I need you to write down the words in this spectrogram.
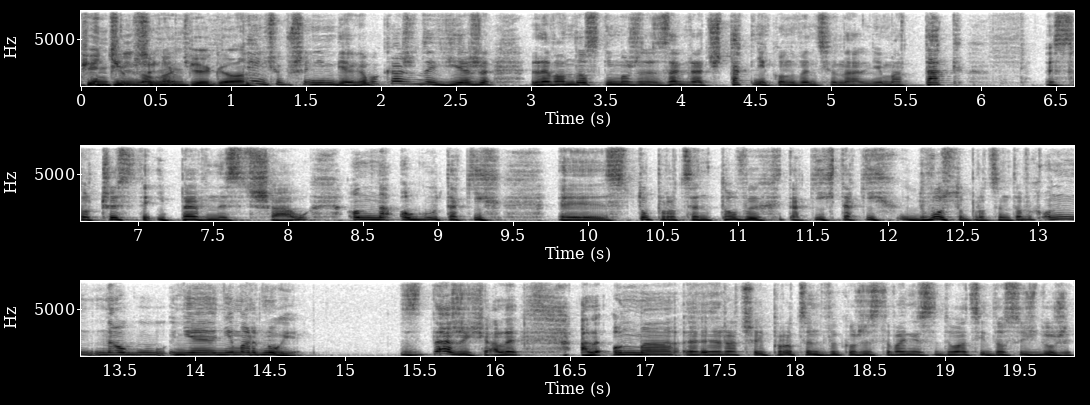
Pięciu przy nim biega. Pięciu przy nim biega, bo każdy wie, że Lewandowski może zagrać tak niekonwencjonalnie, ma tak soczysty i pewny strzał. On na ogół takich e, stuprocentowych, takich, takich dwustuprocentowych, on na ogół nie, nie marnuje. Zdarzy się, ale, ale on ma e, raczej procent wykorzystywania sytuacji dosyć duży.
